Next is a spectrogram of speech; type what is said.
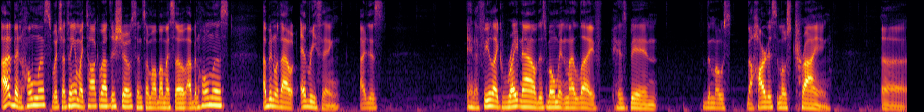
I've been homeless, which I think I might talk about this show since I'm all by myself. I've been homeless. I've been without everything. I just and I feel like right now, this moment in my life has been the most, the hardest, the most trying. Uh,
